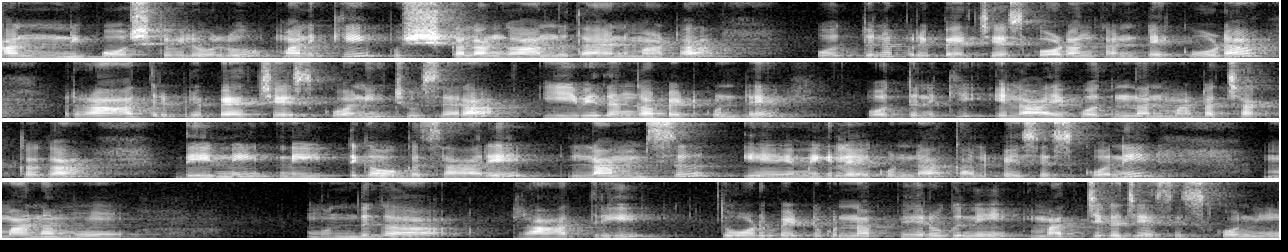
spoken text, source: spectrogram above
అన్ని పోషక విలువలు మనకి పుష్కలంగా అందుతాయన్నమాట పొద్దున ప్రిపేర్ చేసుకోవడం కంటే కూడా రాత్రి ప్రిపేర్ చేసుకొని చూసారా? ఈ విధంగా పెట్టుకుంటే పొద్దునకి ఇలా అయిపోతుందన్నమాట చక్కగా. దీన్ని నీట్గా ఒకసారి లమ్స్ ఏమీ లేకుండా కలిపేసేసుకొని మనము ముందుగా రాత్రి తోడు పెట్టుకున్న పెరుగుని మజ్జిగ చేసేసుకొని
